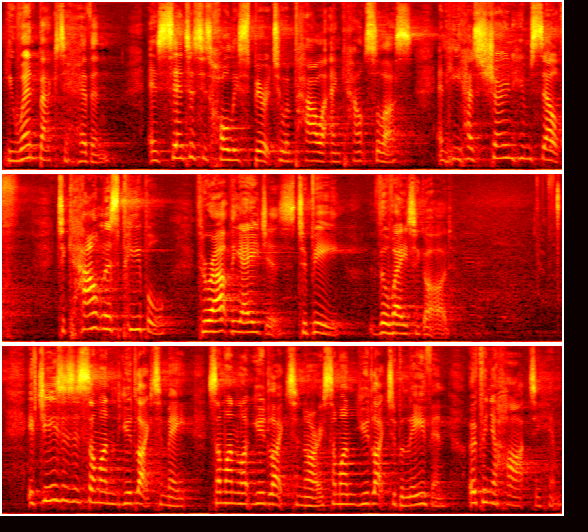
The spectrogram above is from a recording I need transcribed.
He went back to heaven and sent us his Holy Spirit to empower and counsel us. And he has shown himself to countless people throughout the ages to be the way to God. If Jesus is someone you'd like to meet, someone you'd like to know, someone you'd like to believe in, open your heart to him.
